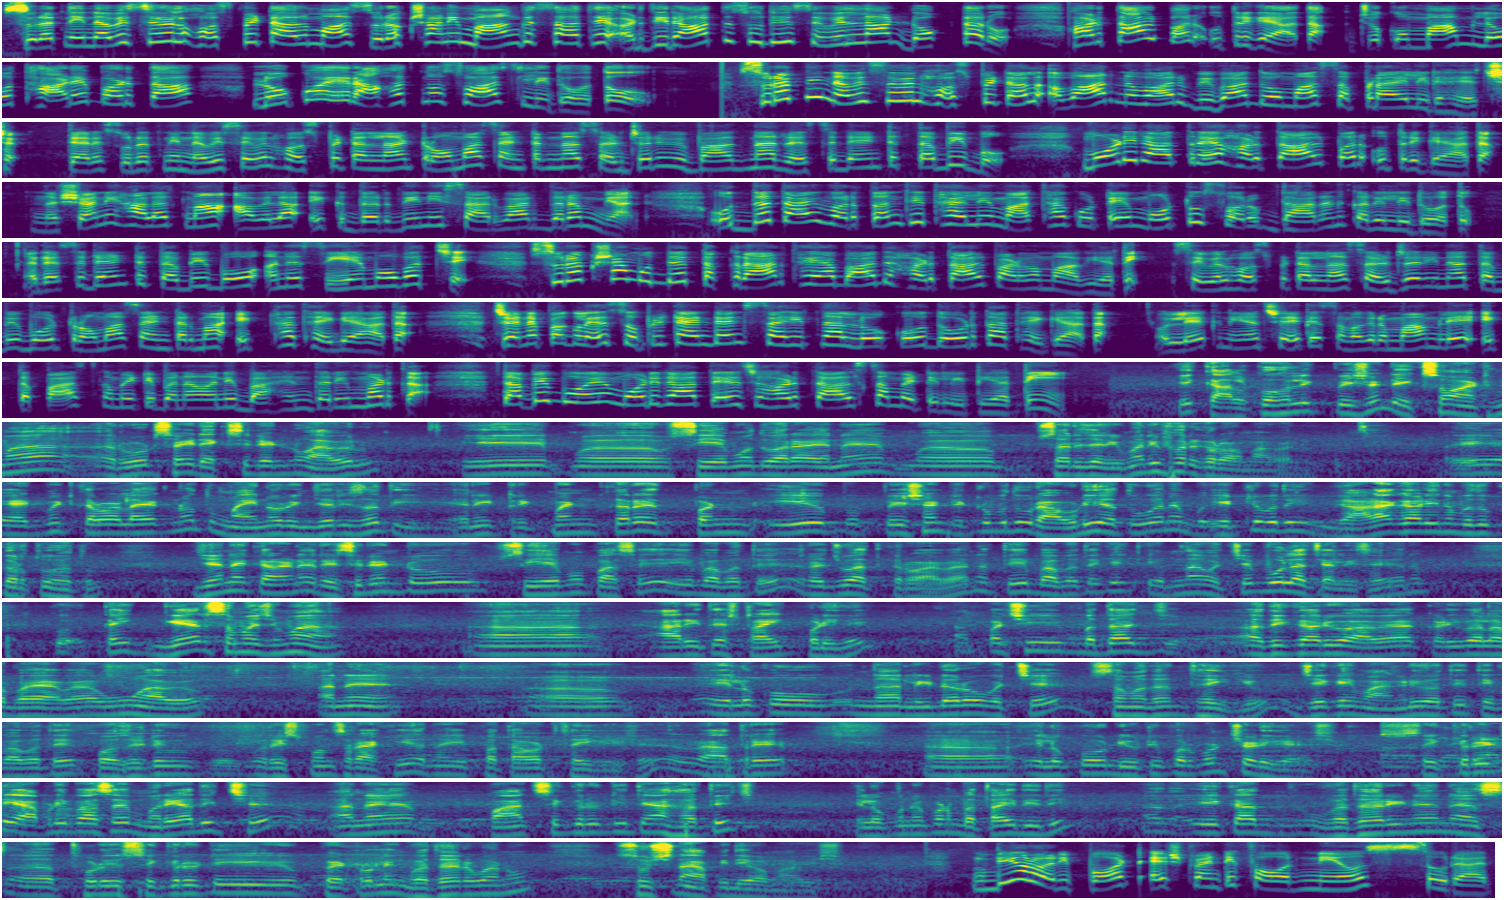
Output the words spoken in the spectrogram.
સુરતની નવી સિવિલ હોસ્પિટલમાં સુરક્ષાની માંગ સાથે અડધી રાત સુધી સિવિલના ડોક્ટરો હડતાલ પર ઉતરી ગયા હતા. જોકો મામલો થાળે પડતા લોકોએ રાહતનો શ્વાસ લીધો હતો. સુરતની નવી સિવિલ હોસ્પિટલ અવારનવાર વિવાદોમાં સપડાયેલી રહે છે. ત્યારે સુરતની નવી સિવિલ હોસ્પિટલના ટ્રોમા સેન્ટરના સર્જરી વિભાગના રેસિડેન્ટ તબીબો મોડી રાત્રે હડતાલ પર ઉતરી ગયા હતા. નશાની હાલતમાં આવેલા એક દર્દીની સારવાર દરમિયાન ઉદ્ધતાએ વર્તનથી થયેલી માથાકૂટે મોટું સ્વરૂપ ધારણ કરી લીધું હતું. રેસિડેન્ટ તબીબો અને સીએમઓ વચ્ચે સુરક્ષા મુદ્દે તકરાર થયા બાદ હડતાલ પાડવામાં આવી હતી. સિવિલ હોસ્પિટલના સર્જરીના તબીબો ટ્રોમા સેન્ટરમાં એકઠા થઈ ગયા હતા, જેને પગલે સુપ્રિન્ટેન્ડન્ટ સહિતના લોકો દોડતા થઈ ગયા હતા. ઉલ્લેખનીય છે કે સમગ્ર મામલે એક તપાસ કમિટી બનાવવાની બાહેંધરી મળતા તબીબોએ મોડી રાતે જ હડતાલ સમેટી લીધી હતી. એક આલ્કોહોલિક પેશન્ટ એકસો આઠમાં રોડ સાઈડ એક્સિડન્ટનું આવેલું. એ સીએમઓ દ્વારા એને સર્જરીમાં રિફર કરવામાં આવેલું. એ એડમિટ કરવા લાયક નહોતું. માઇનોર ઇન્જરીઝ હતી. એની ટ્રીટમેન્ટ કરે પણ એ પેશન્ટ એટલું બધું રાવડી હતું અને એટલી બધી ગાળાગાળીને બધું કરતું હતું, જેને કારણે રેસિડેન્ટો સીએમઓ પાસે એ બાબતે રજૂઆત કરવા આવ્યા અને તે બાબતે કંઈક એમના વચ્ચે બોલાચાલી છે અને કંઈક ગેરસમજમાં આ રીતે સ્ટ્રાઇક પડી ગઈ. પછી બધા જ અધિકારીઓ આવ્યા કડીવાલાભાઈ આવ્યા, હું આવ્યો અને એ લોકોના લીડરો વચ્ચે સમાધાન થઈ ગયું. જે કંઈ માંગણીઓ હતી તે બાબતે પોઝિટિવ રિસ્પોન્સ રાખી અને એ પતાવટ થઈ ગઈ છે. રાત્રે એ લોકો ડ્યુટી પર પણ ચડી ગયા છે. સિક્યુરિટી આપણી પાસે મર્યાદિત છે અને પાંચ સિક્યુરિટી ત્યાં હતી જ. એ લોકોને પણ બતાવી દીધી. એકાદ વધારીને ને થોડી સિક્યુરિટી પેટ્રોલિંગ વધારવાનું સૂચના આપી દેવામાં આવી છે. Bureau report, S twenty four news Surat.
